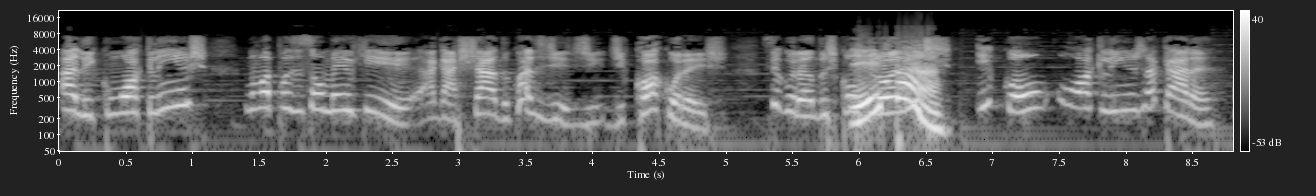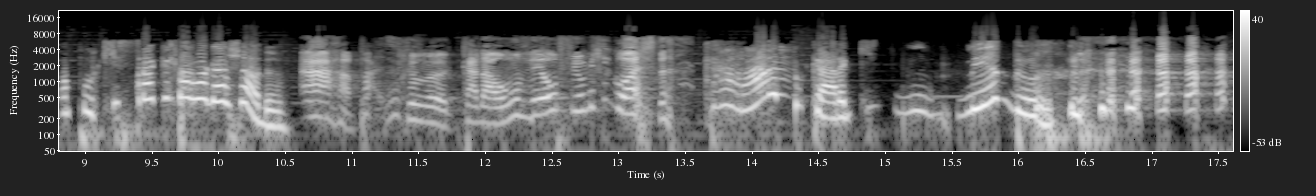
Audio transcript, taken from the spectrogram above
ali com óculos, numa posição meio que agachado, quase de, de, de cócoras, segurando os controles Eita! e com o óculos na cara. Mas por que será que ele tava agachado? Ah, rapaz, cada um vê o filme que gosta. Caralho, cara, que medo!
